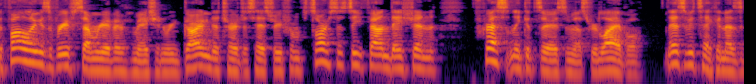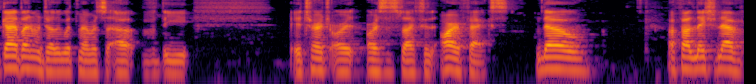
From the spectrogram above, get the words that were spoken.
The following is a brief summary of information regarding the Church's history from sources the Foundation presently considers the most reliable. It is to be taken as a guideline when dealing with members of the Church or, or suspected artifacts. Though a Foundation of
